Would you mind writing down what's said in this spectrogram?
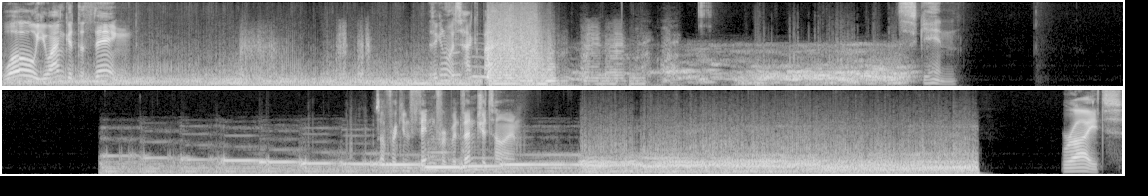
Whoa, you angered the thing. It going to attack back? Skin. It's a freaking Finn from Adventure Time. Right.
